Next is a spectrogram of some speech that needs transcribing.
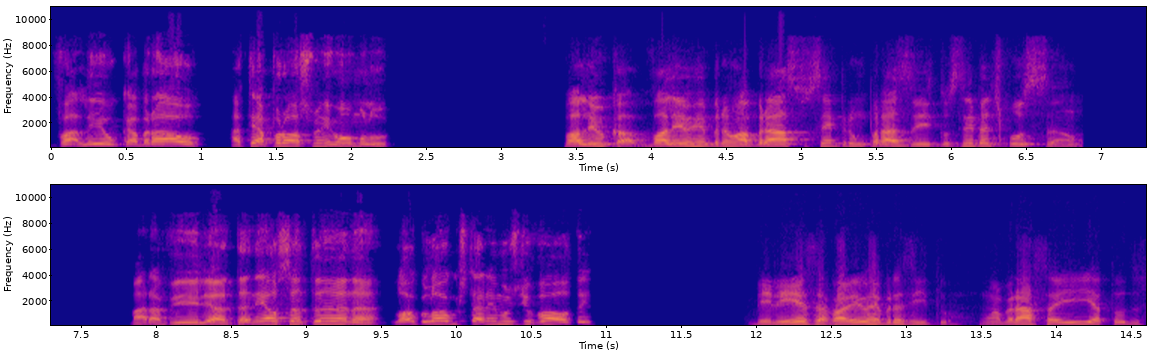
Valeu, Cabral. Até a próxima, hein, Rômulo? Valeu, valeu, Rembrandt. Um abraço, sempre um prazer, estou sempre à disposição. Maravilha. Daniel Santana, logo, logo estaremos de volta, hein? Beleza, valeu, Rebrazito. Um abraço aí a todos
